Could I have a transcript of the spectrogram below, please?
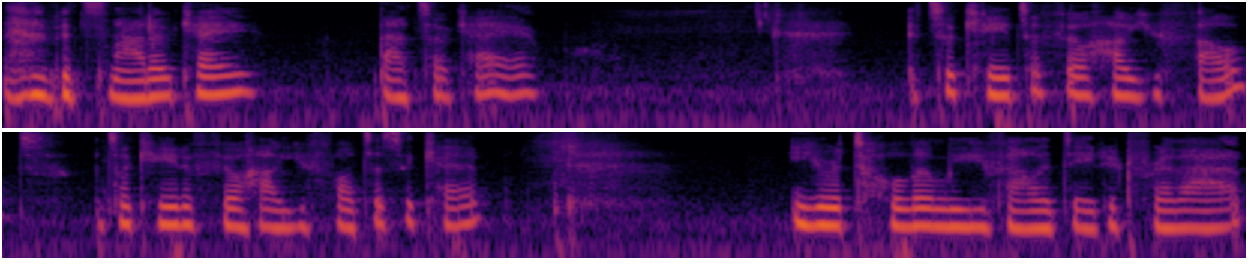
And if it's not okay, that's okay. It's okay to feel how you felt. It's okay to feel how you felt as a kid. You're totally validated for that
